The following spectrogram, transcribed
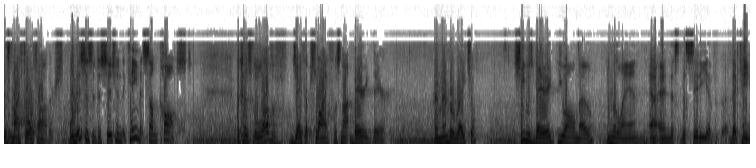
with my forefathers. And this is a decision that came at some cost because the love of Jacob's life was not buried there. Remember Rachel? She was buried, you all know, in the land, uh, in the, the city of that came,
